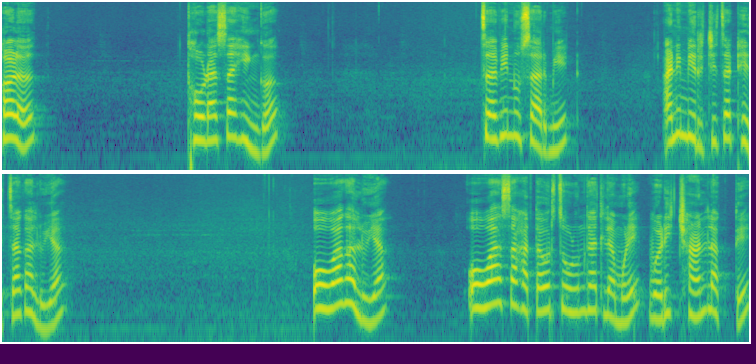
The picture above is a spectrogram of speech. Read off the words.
हळद थोडासा हिंग चवीनुसार मीठ आणि मिरचीचा ठेचा घालूया. ओवा घालूया. ओवा असा हातावर चोळून घातल्यामुळे वडी छान लागते.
